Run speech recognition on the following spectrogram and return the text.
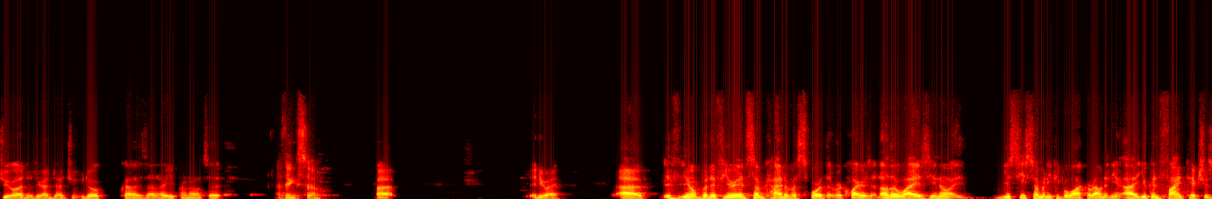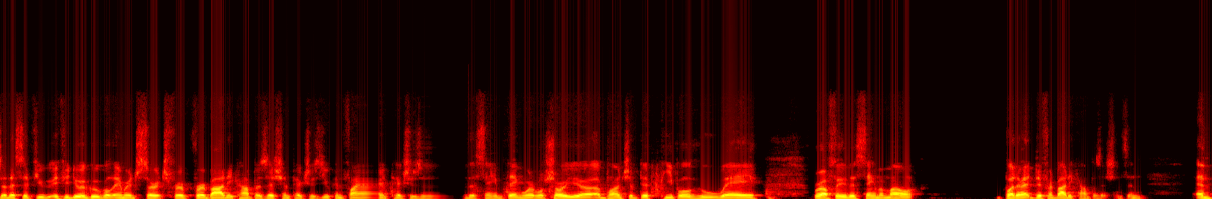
judoka, is that how you pronounce it? I think so. Uh, anyway, uh, if you know, but if you're in some kind of a sport that requires it, otherwise, you know, you see so many people walk around and uh, you can find pictures of this if you if you do a google image search for for body composition pictures you can find pictures of the same thing where it will show you a bunch of different people who weigh roughly the same amount but at different body compositions. And and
